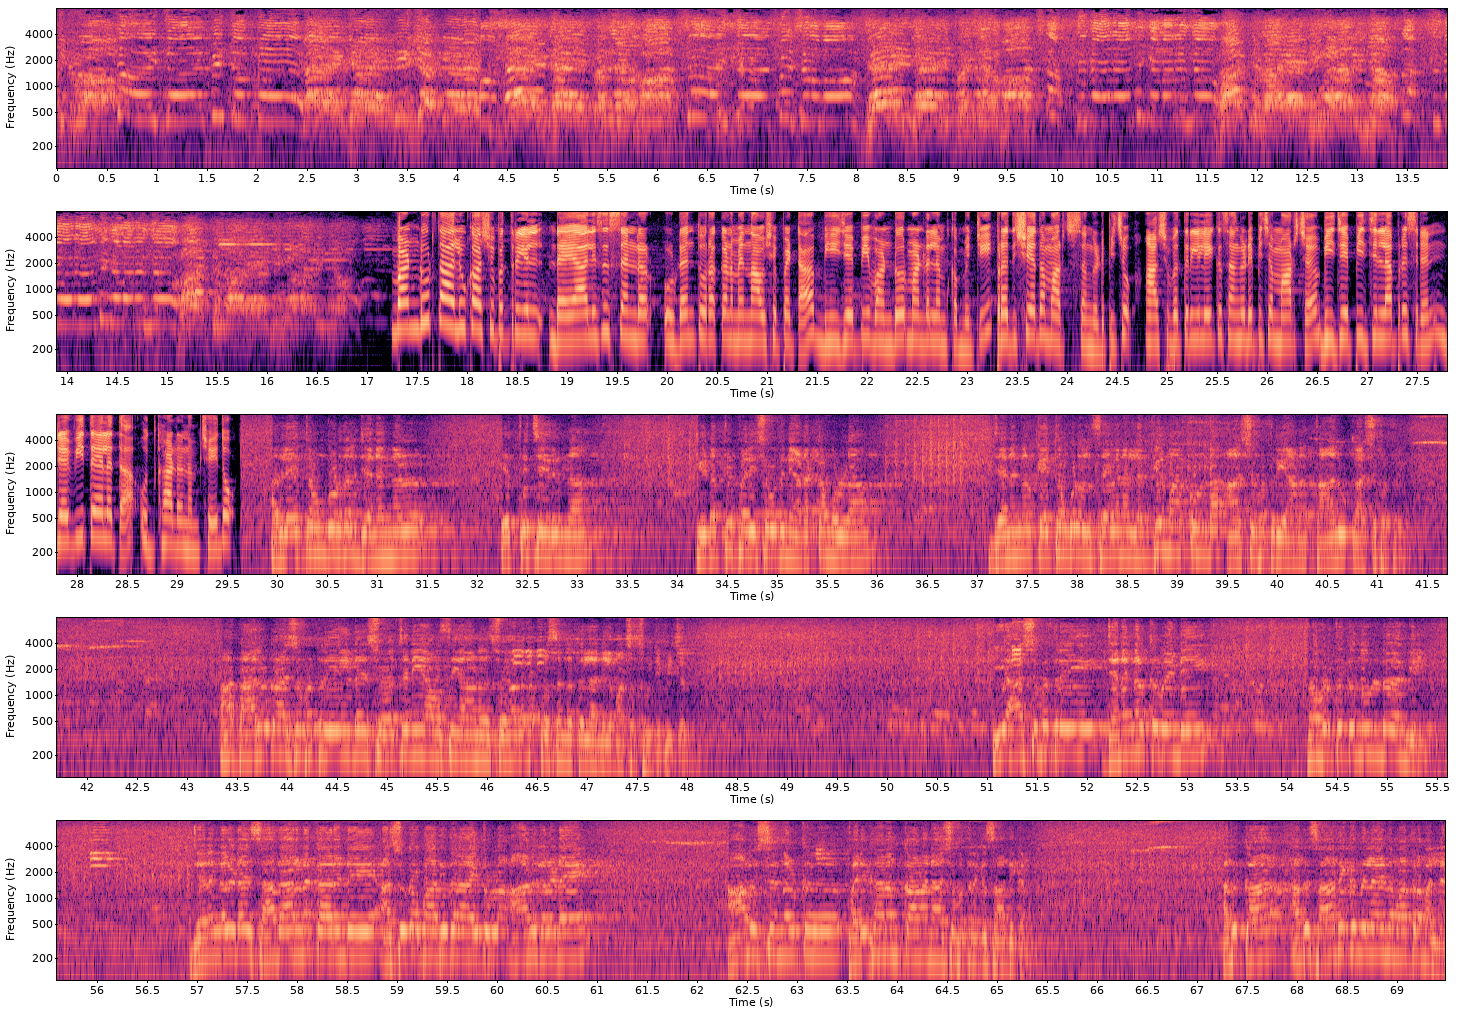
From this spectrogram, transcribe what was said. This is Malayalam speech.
ജയ് ജയ് ബിജെപി ജയ് ജയ് ബിജെപി ജയ് ജയ് പ്രതിഷേധമാർച്ച് ജയ് ജയ് പ്രതിഷേധമാർച്ച് ജയ് ജയ് പ്രതിഷേധമാർച്ച് നാട്ടുകാരെ നിങ്ങൾ അറിഞ്ഞോ നാട്ടുകാരെ നിങ്ങൾ അറിഞ്ഞോ നാട്ടുകാരെ നിങ്ങൾ അറിഞ്ഞോ നാട്ടുകാരെ നിങ്ങൾ അറിഞ്ഞോ വണ്ടൂർ താലൂക്ക് ആശുപത്രിയിൽ ഡയാലിസിസ് സെന്റർ ഉടൻ തുറക്കണമെന്നാവശ്യപ്പെട്ട ബി ജെ പി വണ്ടൂർ മണ്ഡലം കമ്മിറ്റി പ്രതിഷേധ മാർച്ച് സംഘടിപ്പിച്ചു. ആശുപത്രിയിലേക്ക് സംഘടിപ്പിച്ച മാർച്ച് ബി ജെ പി ജില്ലാ പ്രസിഡന്റ് രവി തേലത്ത് ഉദ്ഘാടനം ചെയ്തു. അതിൽ ഏറ്റവും കൂടുതൽ ജനങ്ങൾ എത്തിച്ചേരുന്ന കിടത്തി പരിശോധന അടക്കമുള്ള ജനങ്ങൾക്ക് ഏറ്റവും കൂടുതൽ സേവനം ലഭ്യമാക്കേണ്ട ആശുപത്രിയാണ് താലൂക്ക് ആശുപത്രി. ആ താലൂക്ക് ആശുപത്രിയുടെ ശോചനീയ അവസ്ഥയാണ് സ്വാഗത പ്രസംഗത്തിൽ അനിൽ മാഷ സൂചിപ്പിച്ചത്. ഈ ആശുപത്രി ജനങ്ങൾക്ക് വേണ്ടി പ്രവർത്തിക്കുന്നുണ്ട് എങ്കിൽ ജനങ്ങളുടെ സാധാരണക്കാരന്റെ അസുഖബാധിതരായിട്ടുള്ള ആളുകളുടെ ആവശ്യങ്ങൾക്ക് പരിഹാരം കാണാൻ ആശുപത്രിക്ക് സാധിക്കണം. അത് അത് സാധിക്കുന്നില്ല എന്ന് മാത്രമല്ല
